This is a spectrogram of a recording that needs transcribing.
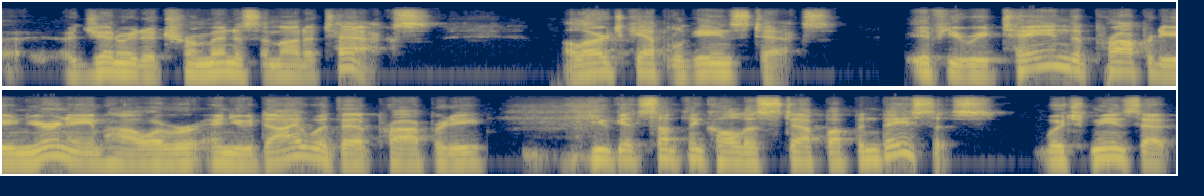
uh, generate a tremendous amount of tax, a large capital gains tax. If you retain the property in your name, however, and you die with that property, you get something called a step up in basis, which means that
